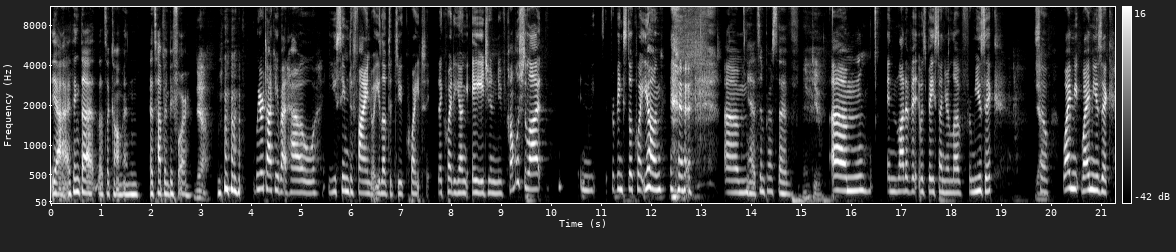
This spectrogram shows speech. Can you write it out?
Yeah, I think that that's a common. It's happened before. Yeah. we were talking about how you seem to find what you love to do quite at quite a young age, and you've accomplished a lot in, for being still quite young. Yeah, it's impressive. Thank you. um, and a lot of it was based on your love for music. Yeah. So why mu- why music?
